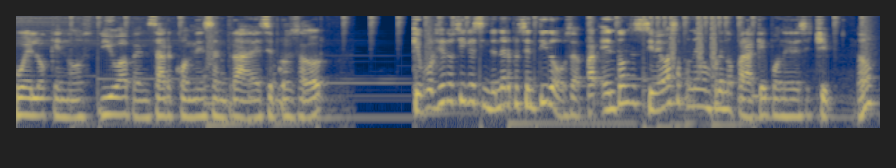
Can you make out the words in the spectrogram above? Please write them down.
fue lo que nos dio a pensar con esa entrada de ese procesador. Que por cierto sigue sin tener sentido. O sea, entonces si me vas a poner un freno, ¿para qué poner ese chip? ¿No?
